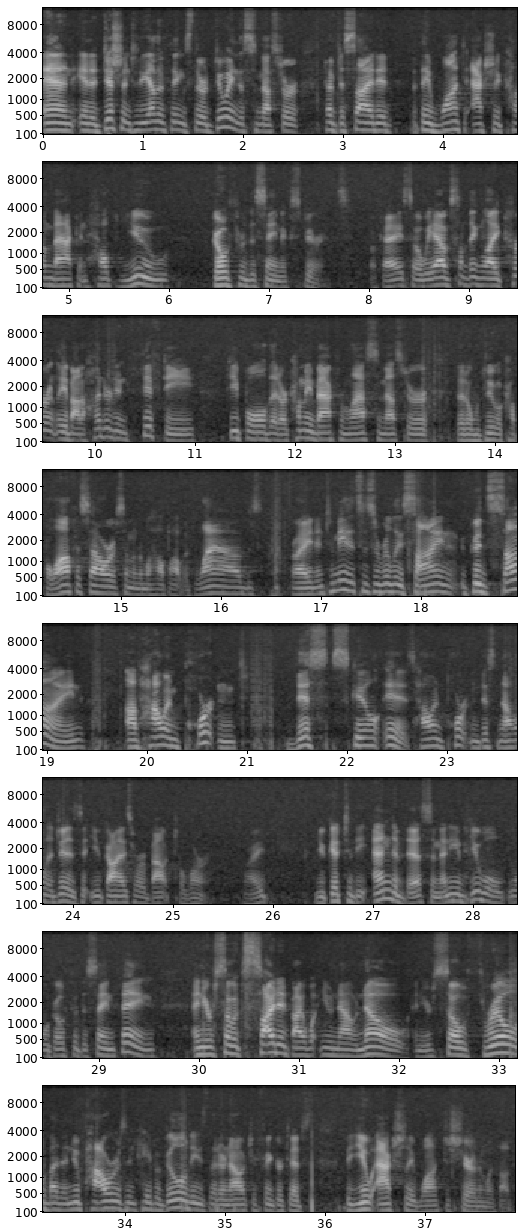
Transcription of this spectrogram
and in addition to the other things they're doing this semester, have decided that they want to actually come back and help you go through the same experience okay? So we have something like currently about 150 people that are coming back from last semester that'll do a couple office hours, some of them will help out with labs, right? And to me, this is a really sign, good sign of how important this skill is, how important this knowledge is that you guys are about to learn, right? You get to the end of this, and many of you will, will go through the same thing, and you're so excited by what you now know, and you're so thrilled by the new powers and capabilities that are now at your fingertips that you actually want to share them with others.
